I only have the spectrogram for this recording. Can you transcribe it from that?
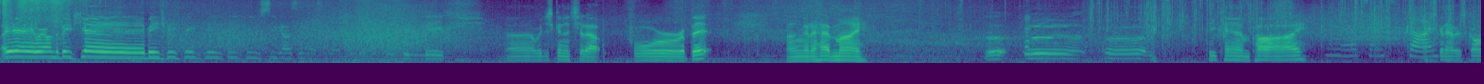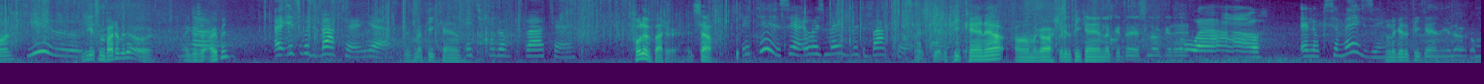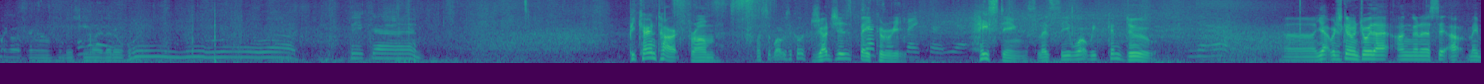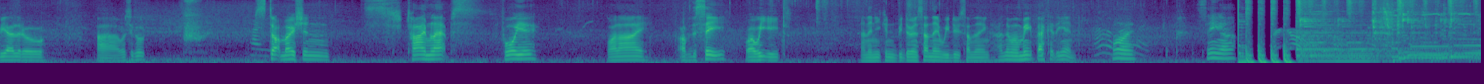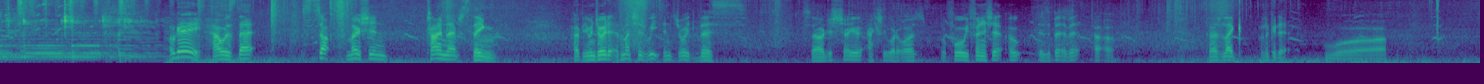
Oh, yay, we're on the beach, yay! Beach, beach, beach, beach, beach, beach, seagulls, seagulls, beach, beach, beach. Uh, we're just gonna chill out for a bit. I'm gonna have my uh, uh, uh, pecan pie. Yeah, I'm just gonna have it scone. Did You. get some butter with it, or like, does it open? Uh, it's with butter, yeah. Here's my pecan, It's full of butter. full of butter itself. It is, yeah. It was made with butter. Let's get the pecan out. Oh my gosh, look at the pecan. Look at this. Look at it. Wow. It looks amazing. Look at the pecan, you know. Oh my gosh, hang on. We'll do some like little pecan. Pecan tart from what's it? What was it called? Judge's Bakery, Judge's Bakery, yeah. Hastings. Let's see what we can do. Yeah. Uh, yeah, we're just gonna enjoy that. I'm gonna set up maybe a little, uh, what's it called? Stop motion time lapse for you while I of the sea while we eat, and then you can be doing something, we do something, and then we'll meet back at the end. Oh, nice. See ya. Okay, how was that stop motion time lapse thing? Hope you enjoyed it as much as we enjoyed this. So I'll just show you actually what it was before we finish it. Oh, there's a bit of it. Uh oh. So I was like, look at it. Whoa.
